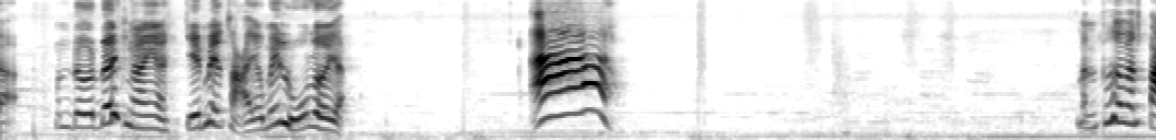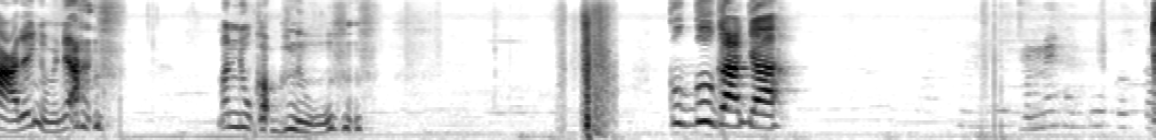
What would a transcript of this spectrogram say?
อะ มันเดินได้ไงอะ เจ๊เมษายังไม่รู้เลยอะอ้ามันเพื่อนมันตายได้ไงวะเนี่ย มันอยู่กับหนู กูกูกาจา มันไม่กุ๊กกุ๊กกะกะ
